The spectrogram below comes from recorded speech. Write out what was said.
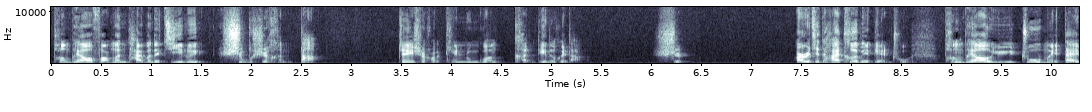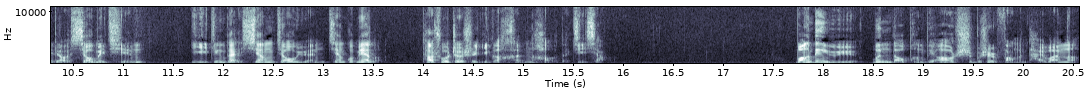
蓬佩奥访问台湾的几率是不是很大？这时候田中光肯定的回答是，而且他还特别点出，蓬佩奥与驻美代表肖美琴已经在橡胶园见过面了。他说：“这是一个很好的迹象。”王定宇问到蓬佩奥是不是访问台湾呢？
